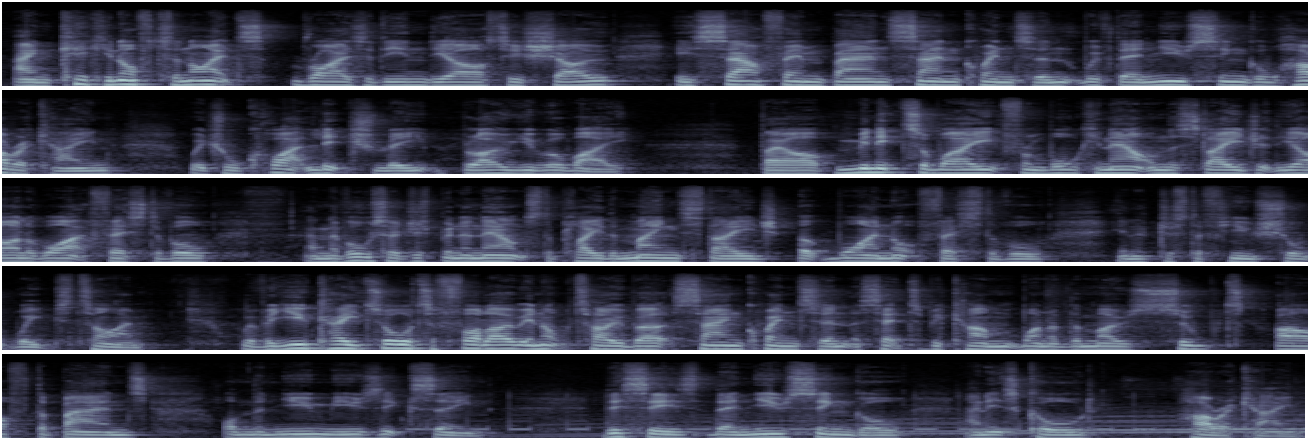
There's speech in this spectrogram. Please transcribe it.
And kicking off tonight's Rise of the Indie Artist show is Southend band San Quentin with their new single Hurricane, which will quite literally blow you away. They are minutes away from walking out on the stage at the Isle of Wight Festival, and they've also just been announced to play the main stage at Why Not Festival in just a few short weeks' time. With a UK tour to follow in October, San Quentin are set to become one of the most sought after bands on the new music scene. This is their new single and it's called Hurricane.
